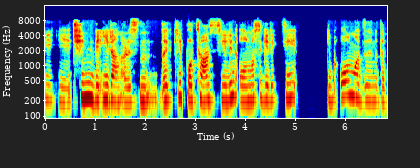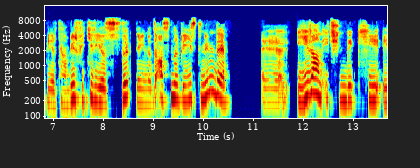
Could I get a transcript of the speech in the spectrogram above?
e, Çin ve İran arasındaki potansiyelin olması gerektiği gibi olmadığını da belirten bir fikir yazısı yayınladı. Aslında reisinin de e, İran içindeki e,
